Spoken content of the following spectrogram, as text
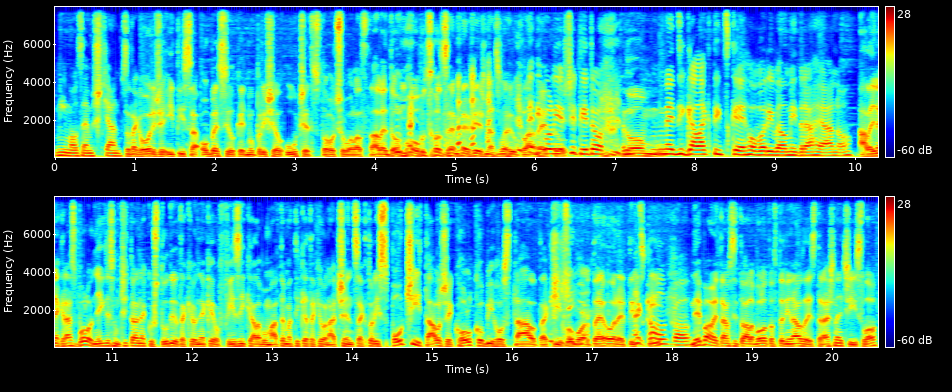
Mimozemšťan. Sa tak hovorí, že IT sa obesil, keď mu prišiel účet z toho, čo volal stále domov zo Zeme, vieš, na svoju planetu. boli ešte tieto Domu. medzigalaktické hovory veľmi drahé, áno. Ale inak raz bolo, niekde som čítal nejakú štúdiu takého nejakého fyzika alebo matematika, takého nadšenca, ktorý spočítal, že koľko by ho stál taký hovor teoreticky. Nepamätám si to, ale bolo to vtedy naozaj strašné číslo.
